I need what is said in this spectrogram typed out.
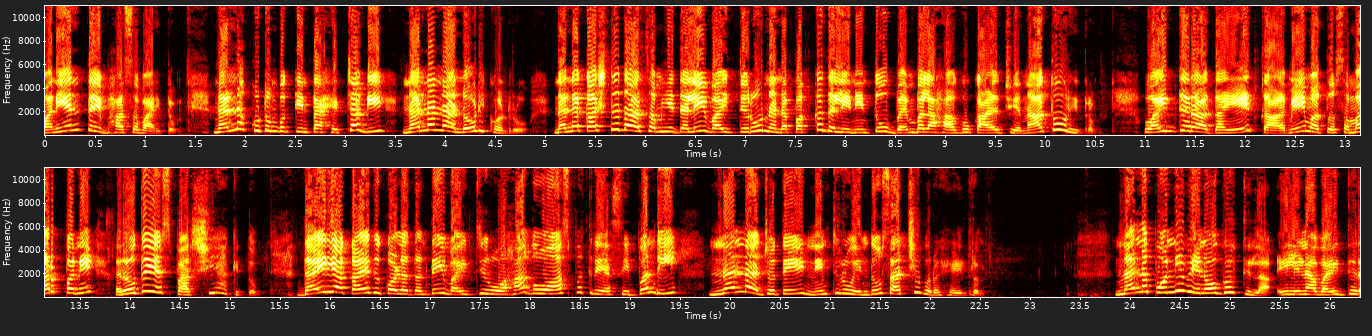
ಮನೆಯಂತೆ ಭಾಸವಾಯಿತು. ನನ್ನ ಕುಟುಂಬಕ್ಕಿಂತ ಹೆಚ್ಚಾಗಿ ನನ್ನನ್ನ ನೋಡಿಕೊಂಡ್ರು. ನನ್ನ ಕಷ್ಟದ ಸಮಯದಲ್ಲಿ ವೈದ್ಯರು ನನ್ನ ಪಕ್ಕದಲ್ಲಿ ನಿಂತು ಬೆಂಬಲ ಹಾಗೂ ಕಾಳಜಿಯನ್ನ ತೋರಿದ್ರು. ವೈದ್ಯರ ದಯೆ, ತಾಳ್ಮೆ ಮತ್ತು ಸಮರ್ಪಣೆ ಹೃದಯ ಸ್ಪರ್ಶಿಯಾಗಿತ್ತು ಧೈರ್ಯ ಕಳೆದುಕೊಳ್ಳದಂತೆ ವೈದ್ಯರು ಹಾಗೂ ಆಸ್ಪತ್ರೆಯ ಸಿಬ್ಬಂದಿ ನನ್ನ ಜೊತೆ ನಿಂತರು ಎಂದು ಸಚಿವರು ಹೇಳಿದರು. ನನ್ನ ಪುಣ್ಯವೇನೋ ಗೊತ್ತಿಲ್ಲ. ಇಲ್ಲಿನ ವೈದ್ಯರ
